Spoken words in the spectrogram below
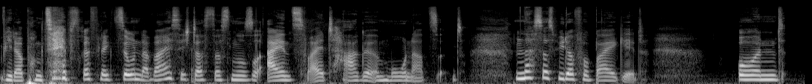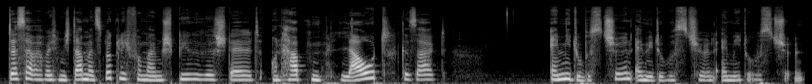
wieder Punkt Selbstreflexion, da weiß ich, dass das nur so ein, zwei Tage im Monat sind. Und dass das wieder vorbeigeht. Und deshalb habe ich mich damals wirklich vor meinem Spiegel gestellt und habe laut gesagt, Emmy, du bist schön, Emmy, du bist schön, Emmy, du bist schön.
